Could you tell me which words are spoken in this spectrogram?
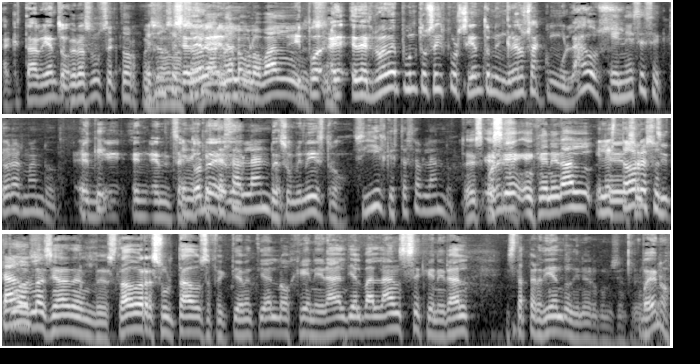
aquí estaba viendo. Pero es un sector, pues. Es un sector, Armando. lo global. Y, pues, sí. eh, del 9.6% en ingresos acumulados En ese sector, Armando. Es en, que- en- en el el sector que de, estás de- hablando. de suministro. sí, el que estás hablando. Es, que en general, El estado de si, resultados- tú hablas ya del estado de resultados, efectivamente, ya en lo general, ya el balance general está perdiendo dinero, Comisión Federal. Bueno,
